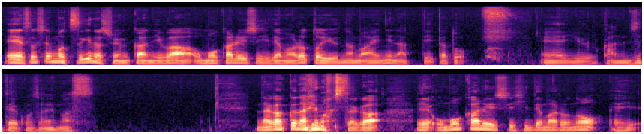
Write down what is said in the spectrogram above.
えー、そしてもう次の瞬間には重軽石秀丸という名前になっていたという感じでございます。長くなりましたが、えー、重軽石秀丸の、え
